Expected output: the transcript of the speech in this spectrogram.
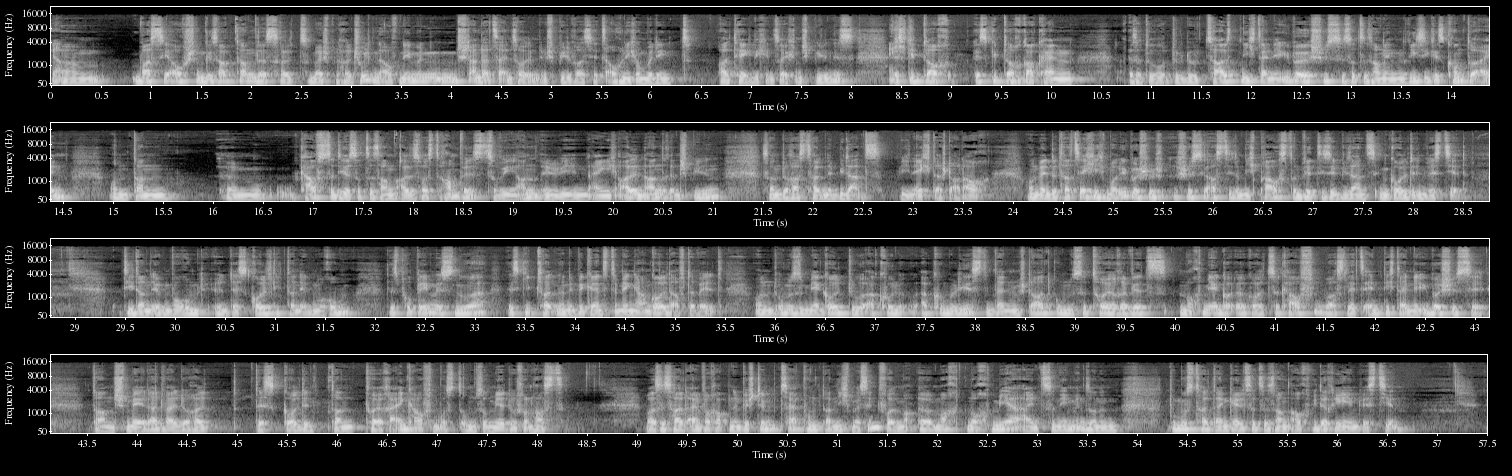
Ja. Ähm, was sie auch schon gesagt haben, dass halt zum Beispiel halt Schulden aufnehmen Standard sein soll in dem Spiel, was jetzt auch nicht unbedingt alltäglich in solchen Spielen ist. Echt? Es gibt auch, es gibt auch gar keinen, also du, du, du zahlst nicht deine Überschüsse sozusagen in ein riesiges Konto ein und dann ähm, kaufst du dir sozusagen alles, was du haben willst, so wie, an, wie in eigentlich allen anderen Spielen, sondern du hast halt eine Bilanz, wie ein echter Start auch. Und wenn du tatsächlich mal Überschüsse hast, die du nicht brauchst, dann wird diese Bilanz in Gold investiert die dann irgendwo rum, das Gold liegt dann irgendwo rum. Das Problem ist nur, es gibt halt nur eine begrenzte Menge an Gold auf der Welt. Und umso mehr Gold du akkumulierst in deinem Staat, umso teurer wird's noch mehr Gold zu kaufen, was letztendlich deine Überschüsse dann schmälert, weil du halt das Gold dann teurer einkaufen musst, umso mehr du schon hast. Was es halt einfach ab einem bestimmten Zeitpunkt dann nicht mehr sinnvoll äh, macht, noch mehr einzunehmen, sondern du musst halt dein Geld sozusagen auch wieder reinvestieren.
